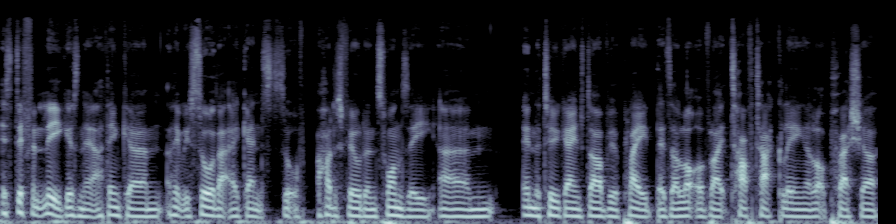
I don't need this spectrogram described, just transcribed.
it's different league, isn't it? I think um, I think we saw that against sort of Huddersfield and Swansea um, in the two games Derby have played. There's a lot of like tough tackling, a lot of pressure.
